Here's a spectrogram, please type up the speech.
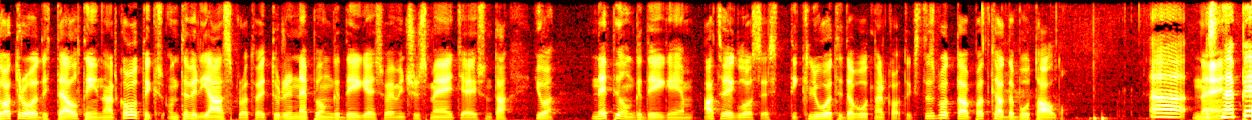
tu atrodi teltī narkotikas, un tev ir jāsaprot, vai tur ir nepilngadīgais, vai viņš ir smēķējis. un Tā, jo nepilngadīgajiem atvieglosies tik ļoti dabūt narkotikas. Tas būtu tāpat kā dabūt alu. Uh, Nē? es, nepie,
